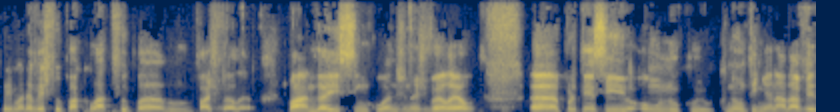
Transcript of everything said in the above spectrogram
primeira vez fui para a Claque, fui para, para a Juveléu. Pá, andei 5 anos na Juveléu, uh, pertenci a um núcleo que não tinha nada a ver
